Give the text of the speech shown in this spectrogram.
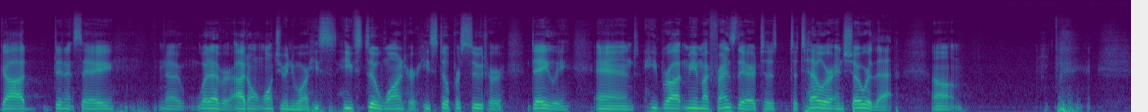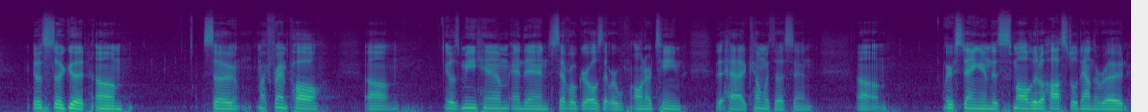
God didn't say, you know, whatever, I don't want you anymore. He's, he still wanted her. He still pursued her daily. And he brought me and my friends there to, to tell her and show her that. Um, it was so good. Um, so my friend Paul, um, it was me, him, and then several girls that were on our team that had come with us. And um, we were staying in this small little hostel down the road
